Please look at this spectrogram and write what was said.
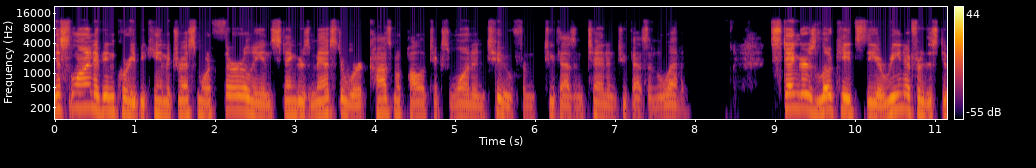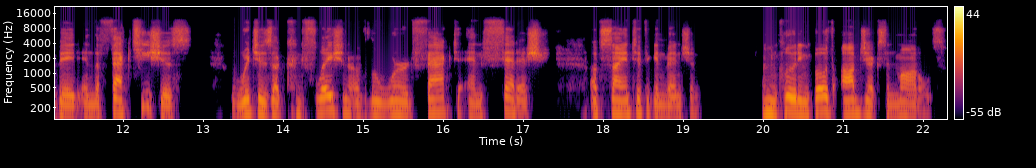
This line of inquiry became addressed more thoroughly in Stengers' masterwork, Cosmopolitics 1 and 2 from 2010 and 2011. Stengers locates the arena for this debate in the factitious, which is a conflation of the word fact and fetish of scientific invention including both objects and models,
